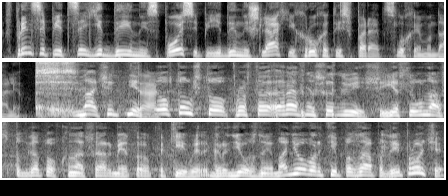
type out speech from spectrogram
в принципі, це єдиний спосіб і єдиний шлях їх рухатись вперед. Слухаємо далі. Значит, нет, Так. дело в том, что просто разные совершенно вещи. Если у нас подготовка нашей армии это вот такие вот грандиозные маневры типа Запада и прочее,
